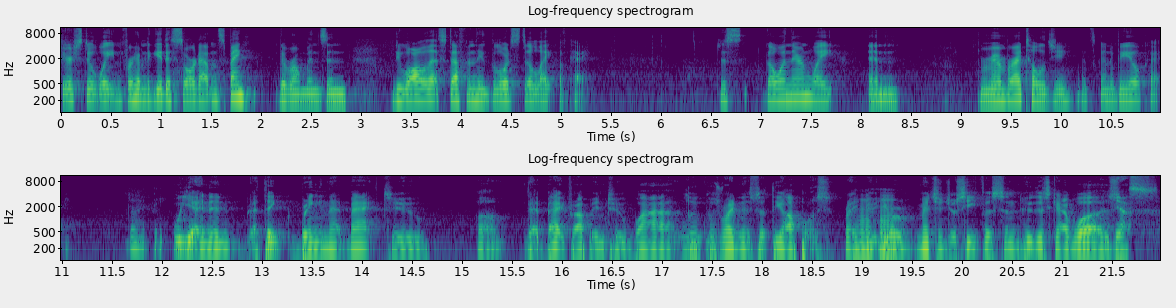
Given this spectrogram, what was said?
they're still waiting for him to get his sword out and spank the romans and do all of that stuff. And the lord's still like okay just go in there and wait. And remember i told you it's going to be okay go ahead Dee. Well, yeah, and then I think bringing that back to um, that backdrop into why Luke was writing this at Theophilus, right? You, you were mentioned Josephus and who this guy was. yes.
